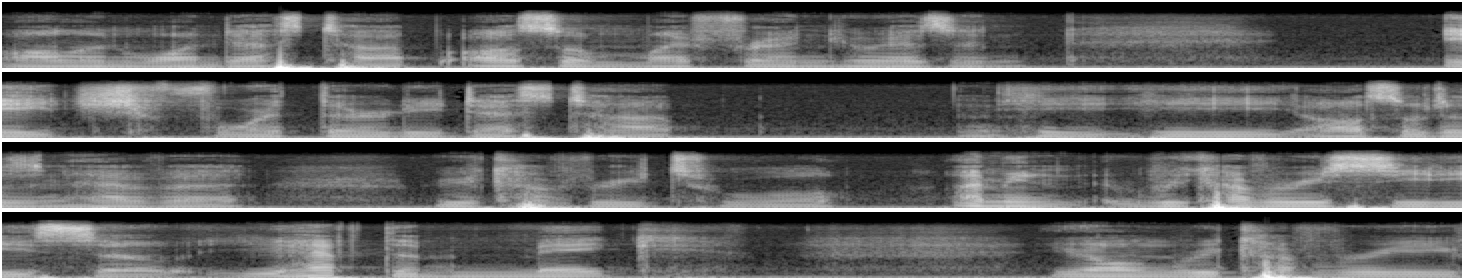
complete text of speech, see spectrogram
all-in-one desktop. Also, my friend who has an H430 desktop, he he also doesn't have a recovery tool. I mean recovery CD. So you have to make your own recovery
